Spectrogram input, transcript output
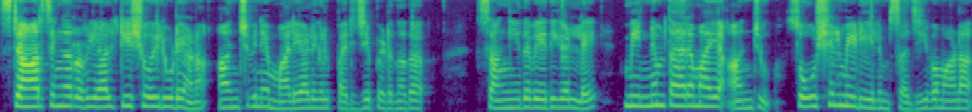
സ്റ്റാർ സിംഗർ റിയാലിറ്റി ഷോയിലൂടെയാണ് അഞ്ജുവിനെ മലയാളികൾ പരിചയപ്പെടുന്നത്. സംഗീതവേദികളിലെ മിന്നും താരമായ അഞ്ജു സോഷ്യൽ മീഡിയയിലും സജീവമാണ്.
